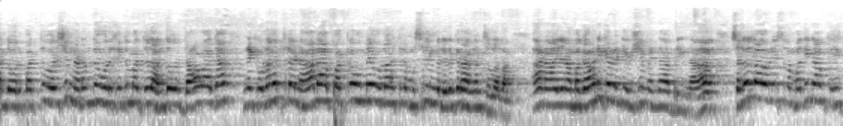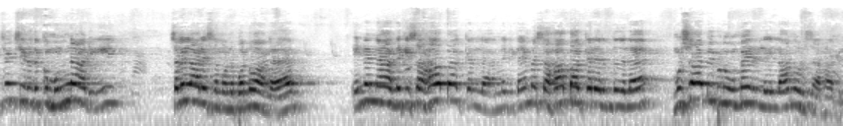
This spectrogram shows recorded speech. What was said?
அந்த ஒரு பத்து வருஷம் நடந்த ஒரு ஹிதமத்து அந்த ஒரு தாவா தான் இன்னைக்கு உலகத்துல நாலா பக்கமுமே உலகத்துல முஸ்லிம்கள் இருக்கிறாங்கன்னு சொல்லலாம். ஆனா இது நம்ம கவனிக்க வேண்டிய விஷயம் என்ன அப்படின்னா செல்லல்லா அலிஸ்லம் மதினாவுக்கு ஹிஜ்ரத் செய்யறதுக்கு முன்னாடி செல்லல்லா அலிஸ்லம் ஒண்ணு பண்ணுவாங்க. என்னன்னா அன்னைக்கு சஹாபாக்கள்ல அன்னைக்கு டைம்ல சஹாபாக்கள் இருந்ததுல முஷாபிபுனு உமேர் இல்லான்னு ஒரு சஹாபி.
